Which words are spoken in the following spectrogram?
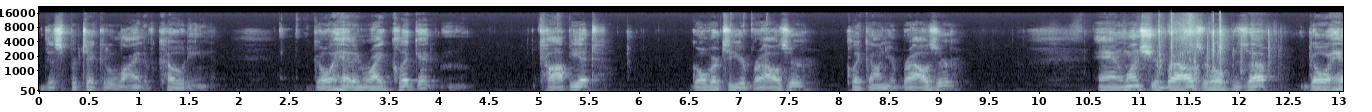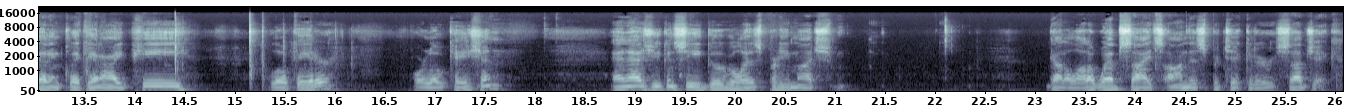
this particular line of coding. Go ahead and right click it, copy it, go over to your browser, click on your browser. And once your browser opens up, go ahead and click an IP locator or location. And as you can see, Google has pretty much got a lot of websites on this particular subject.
